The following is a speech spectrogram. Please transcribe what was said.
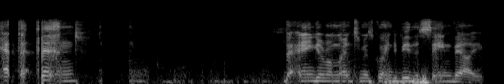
At the end, the angular momentum is going to be the same value.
